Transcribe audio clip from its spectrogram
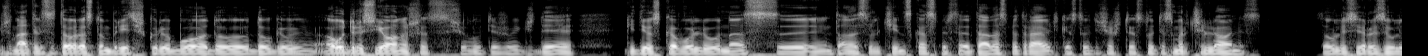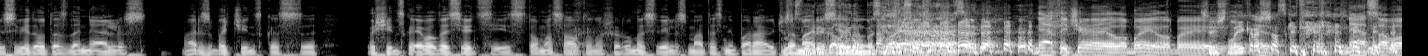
Žinatelis Tauras Tombrys, iš kurių buvo daug, daugiau. Audrius Jonušas, Šilutė žvaigždė. Kidijus Kavoliūnas, e, Antanas Vilčinskas, Tadas Petravičius, Kestutis Šeštas, Kestutis Marčiulionis, Saulis Iraziulis, Vytautas Danelis, Maris Bačinskas, Pašinskas, Evaldas Jocys, Tomas Altonas, Šarūnas Vėlius, Matas Niparavičius, Mes Marius gal einam pasivaikščioti. Ne, tai čia labai, labai. Čia iš laikraščio skaitai? Ne, savo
